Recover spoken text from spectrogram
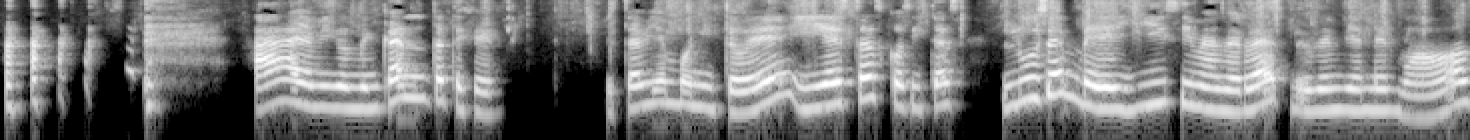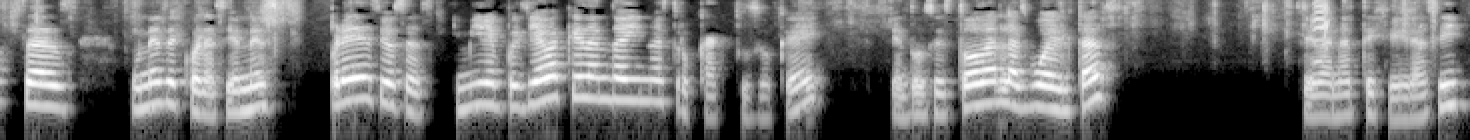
Ay, amigos, me encanta tejer. Está bien bonito, ¿eh? Y estas cositas lucen bellísimas, ¿verdad? Lucen bien hermosas. Unas decoraciones preciosas. Y miren, pues ya va quedando ahí nuestro cactus, ¿ok? Entonces todas las vueltas se van a tejer así.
